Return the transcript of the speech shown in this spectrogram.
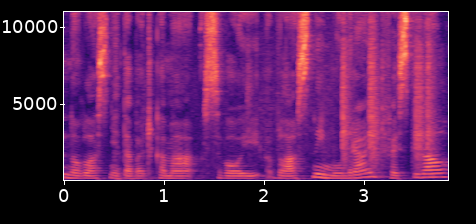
no vlastne tabačka má svoj vlastný Moonride festival,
